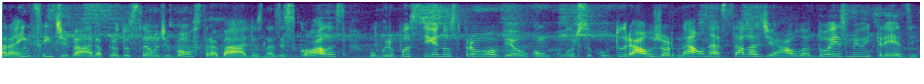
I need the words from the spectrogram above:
Para incentivar a produção de bons trabalhos nas escolas, o Grupo Sinos promoveu o concurso cultural Jornal na Sala de Aula 2013.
